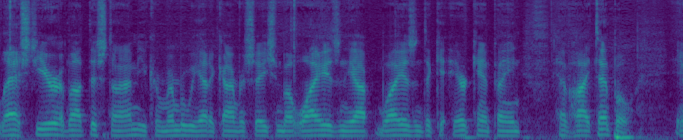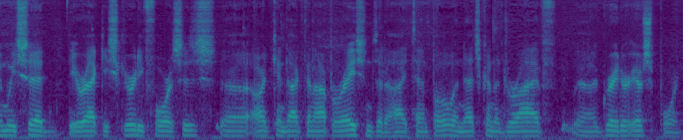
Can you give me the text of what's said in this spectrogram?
last year about this time, you can remember we had a conversation about why isn't the, op- why isn't the ca- air campaign have high tempo? And we said the Iraqi security forces uh, aren't conducting operations at a high tempo, and that's going to drive uh, greater air support.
